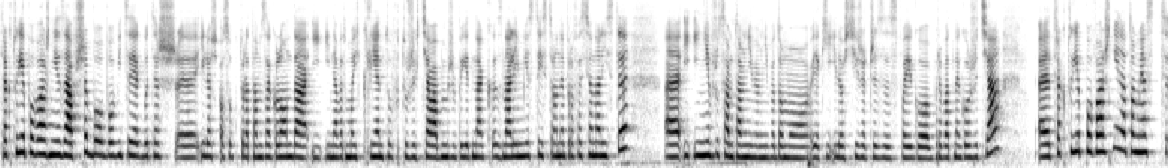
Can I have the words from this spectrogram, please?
Traktuję poważnie zawsze, bo, bo widzę jakby też e, ilość osób, która tam zagląda i, i nawet moich klientów, którzy chciałabym, żeby jednak znali mnie z tej strony profesjonalisty e, i, i nie wrzucam tam, nie wiem, nie wiadomo jakiej ilości rzeczy ze swojego prywatnego życia. E, traktuję poważnie, natomiast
